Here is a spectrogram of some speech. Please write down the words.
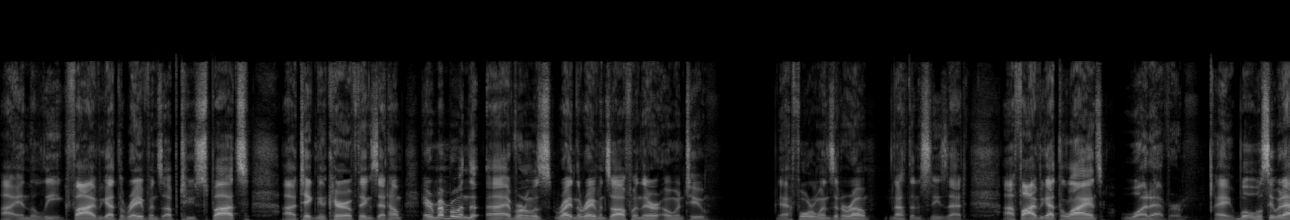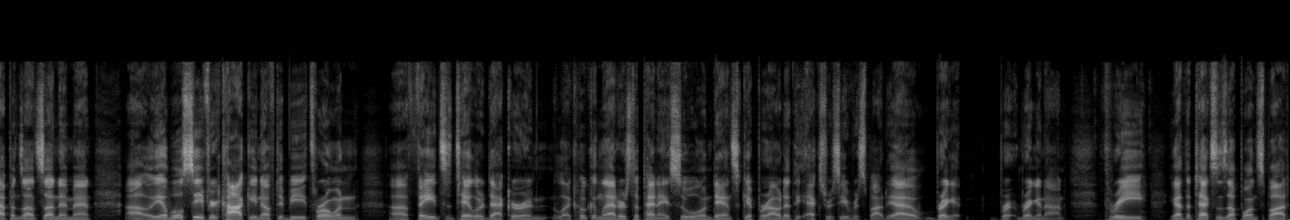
uh, in the league. Five, you got the Ravens up two spots, uh, taking care of things at home. Hey, remember when the uh, everyone was writing the Ravens off when they're 0 2? Yeah, four wins in a row. Nothing to sneeze at. Uh, five, you got the Lions. Whatever. Hey, we'll, we'll see what happens on Sunday, man. Uh, yeah, we'll see if you're cocky enough to be throwing uh, fades to Taylor Decker and like hooking ladders to Penei Sewell and Dan Skipper out at the X receiver spot. Yeah, bring it. bring it on. Three, you got the Texans up one spot.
